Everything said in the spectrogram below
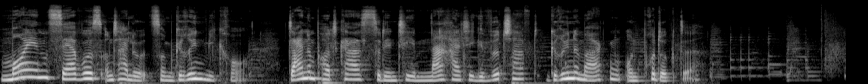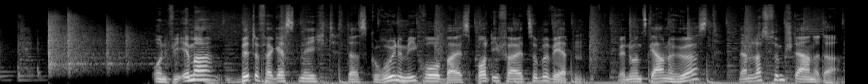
Moin, Servus und Hallo zum Grün Mikro, deinem Podcast zu den Themen nachhaltige Wirtschaft, grüne Marken und Produkte. Und wie immer, bitte vergesst nicht, das grüne Mikro bei Spotify zu bewerten. Wenn du uns gerne hörst, dann lass 5 Sterne da.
